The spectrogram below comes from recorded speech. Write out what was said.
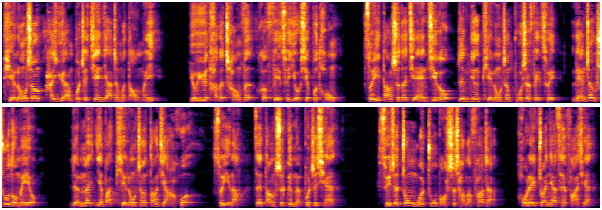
铁龙生还远不止贱价这么倒霉，由于它的成分和翡翠有些不同，所以当时的检验机构认定铁龙生不是翡翠，连证书都没有。人们也把铁龙生当假货，所以呢，在当时根本不值钱。随着中国珠宝市场的发展，后来专家才发现，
